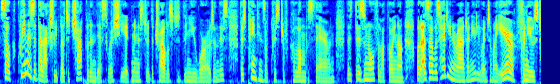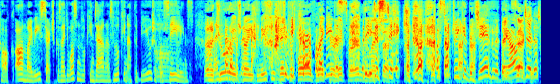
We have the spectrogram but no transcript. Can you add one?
So Queen Isabel actually built a chapel in this where she administered the travels to the New World. And there's there's paintings of Christopher Columbus there, and there's, there's an awful lot going on. But as I was heading around, I nearly went to my ear for Newstalk on my research because I wasn't looking down. I was looking at the beautiful ceilings. Oh. And at your age now, you can easily I have to take a fall, careful. I need your a hip or anything I need like a stick. I stopped drinking the gin with the orange in it.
